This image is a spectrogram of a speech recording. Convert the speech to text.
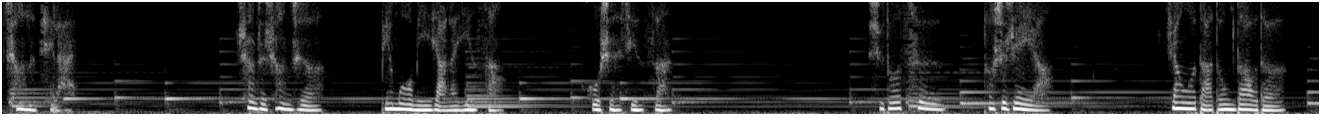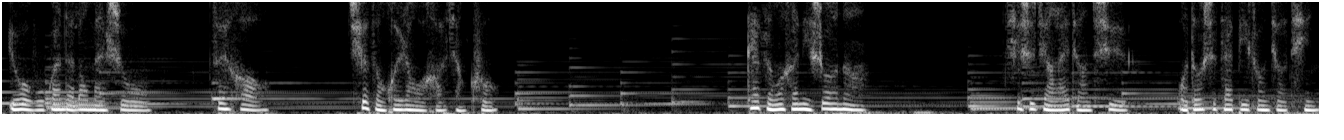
唱了起来，唱着唱着，便莫名哑了音嗓，呼声心酸。许多次都是这样，将我打动到的与我无关的浪漫事物，最后却总会让我好想哭。该怎么和你说呢？其实讲来讲去，我都是在避重就轻。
